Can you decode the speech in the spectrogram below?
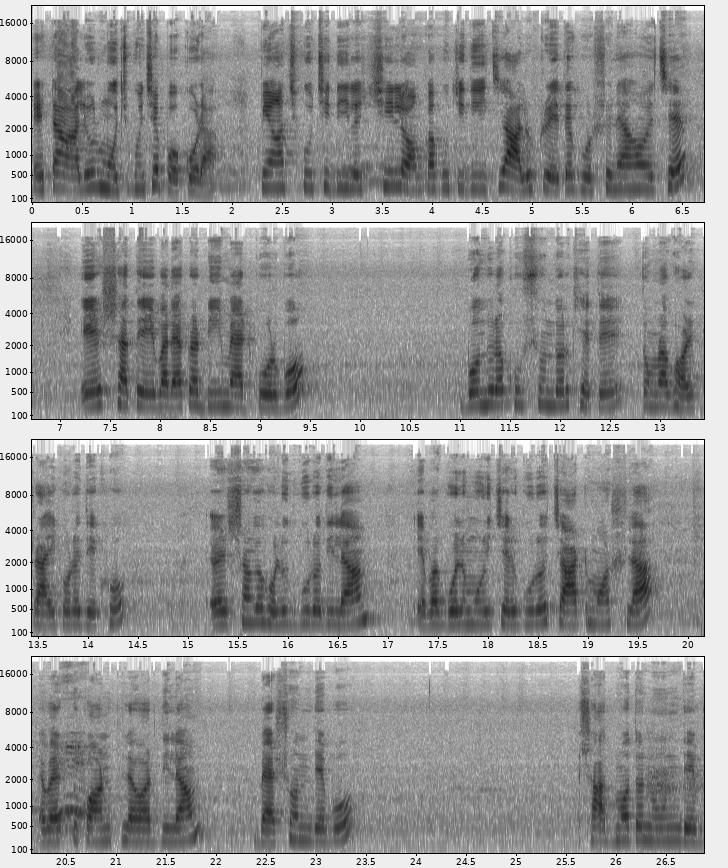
এটা আলুর মুচমুচে পকোড়া। পেঁয়াজ কুচি দিয়েছি, লঙ্কা কুচি দিয়েছি, আলু ট্রেতে ঘষে নেওয়া হয়েছে। এর সাথে এবার একটা ডিম অ্যাড করব। বন্ধুরা খুব সুন্দর খেতে, তোমরা ঘরে ট্রাই করে দেখো। এর সঙ্গে হলুদ গুঁড়ো দিলাম, এবার গোলমরিচের গুঁড়ো, চাট মশলা, এবার একটু কর্নফ্লাওয়ার দিলাম, বেসন দেব, স্বাদ মতো নুন দেব,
